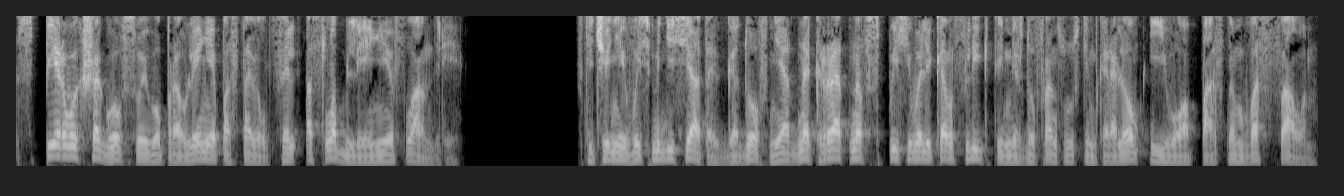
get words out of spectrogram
с первых шагов своего правления поставил цель ослабления Фландрии. В течение 80-х годов неоднократно вспыхивали конфликты между французским королем и его опасным вассалом.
